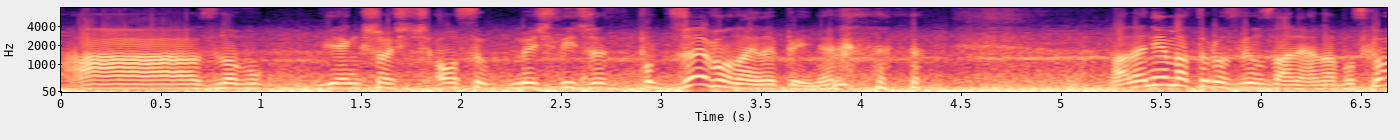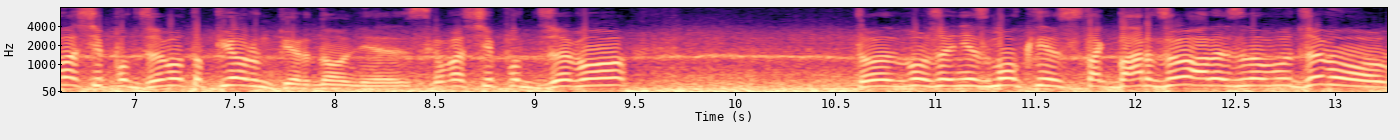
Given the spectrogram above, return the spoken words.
A znowu większość osób myśli, że pod drzewo najlepiej, nie? Ale nie ma tu rozwiązania, no bo schować się pod drzewo to piorun pierdolnie. Schować się pod drzewo to może nie zmoknie tak bardzo, ale znowu drzewo,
